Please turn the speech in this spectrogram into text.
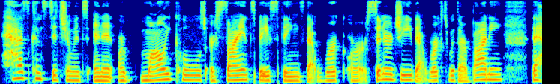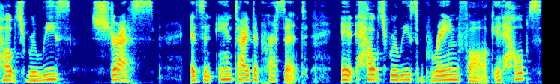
has constituents in it or molecules or science-based things that work or synergy that works with our body that helps release stress. It's an antidepressant. It helps release brain fog. It helps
